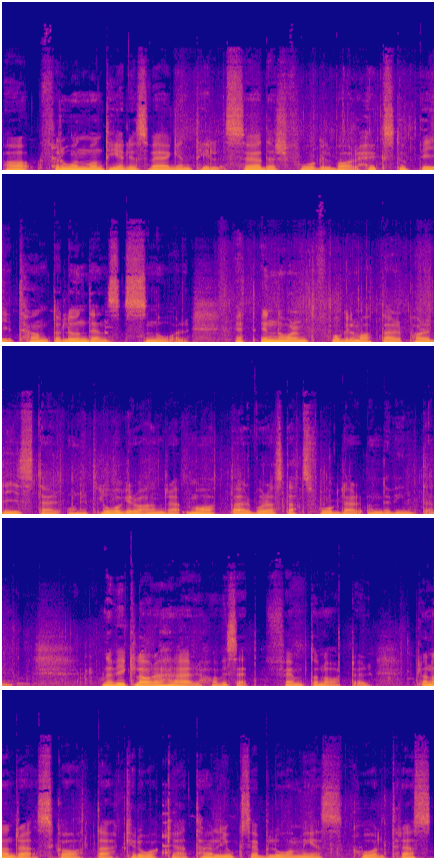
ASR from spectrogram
Ja, från Monteliusvägen till Söders fågelbar högst upp i Tantolundens snår. Ett enormt fågelmatarparadis där ornitologer och andra matar våra stadsfåglar under vintern. När vi är klara här har vi sett 15 arter. Bland andra skata, kråka, talgoxe, blåmes, koltrast,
